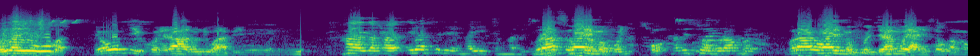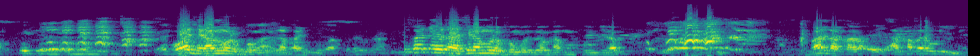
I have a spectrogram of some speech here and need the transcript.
niba ariyo wubatse iyo ubyikorera hari undi wabikorera haza nka irasire nkayica nkabikorera burasi ubaye umufugi burasi ubaye umufugiramo yayisohokamo washyiramo urufunguzo akayifunga gusa niyo urufunguzo ukamufungiramo maze akaba akaba ari uwimena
